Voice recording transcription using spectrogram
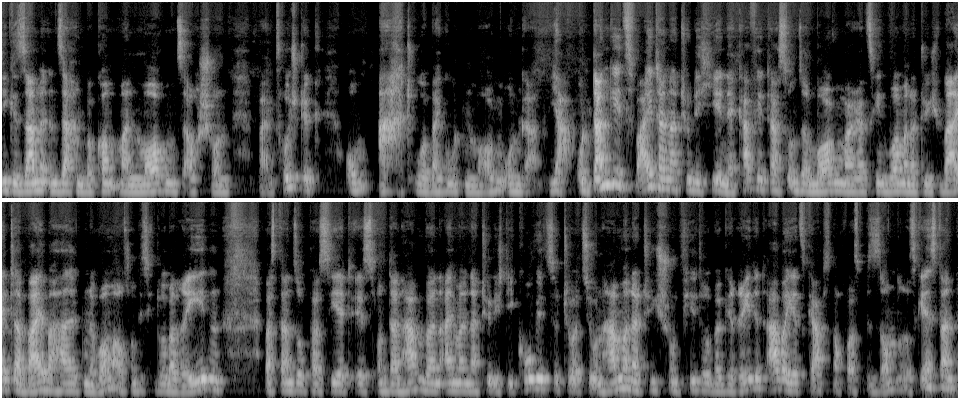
die gesammelten Sachen bekommt man morgens auch schon beim Frühstück um 8 Uhr bei Guten Morgen Ungarn. Ja, und dann geht es weiter natürlich hier in der Kaffeetasse. Unser Morgenmagazin wollen wir natürlich weiter beibehalten. Da wollen wir auch so ein bisschen drüber reden, was dann so passiert ist. Und dann haben wir einmal natürlich die Covid-Situation, haben wir natürlich schon viel drüber geredet. Aber jetzt gab es noch was Besonderes gestern,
